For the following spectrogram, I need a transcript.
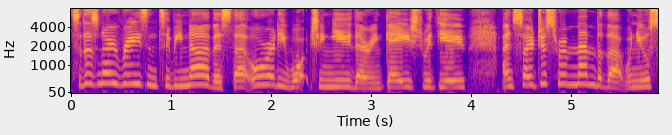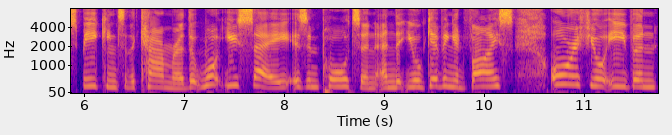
So there's no reason to be nervous. They're already watching you, they're engaged with you. And so just remember that when you're speaking to the camera, that what you say is important and that you're giving advice, or if you're even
